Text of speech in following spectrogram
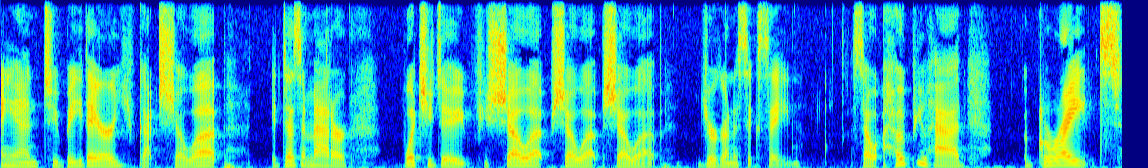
and to be there. You've got to show up. It doesn't matter what you do. If you show up, show up, show up, you're going to succeed. So I hope you had a great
